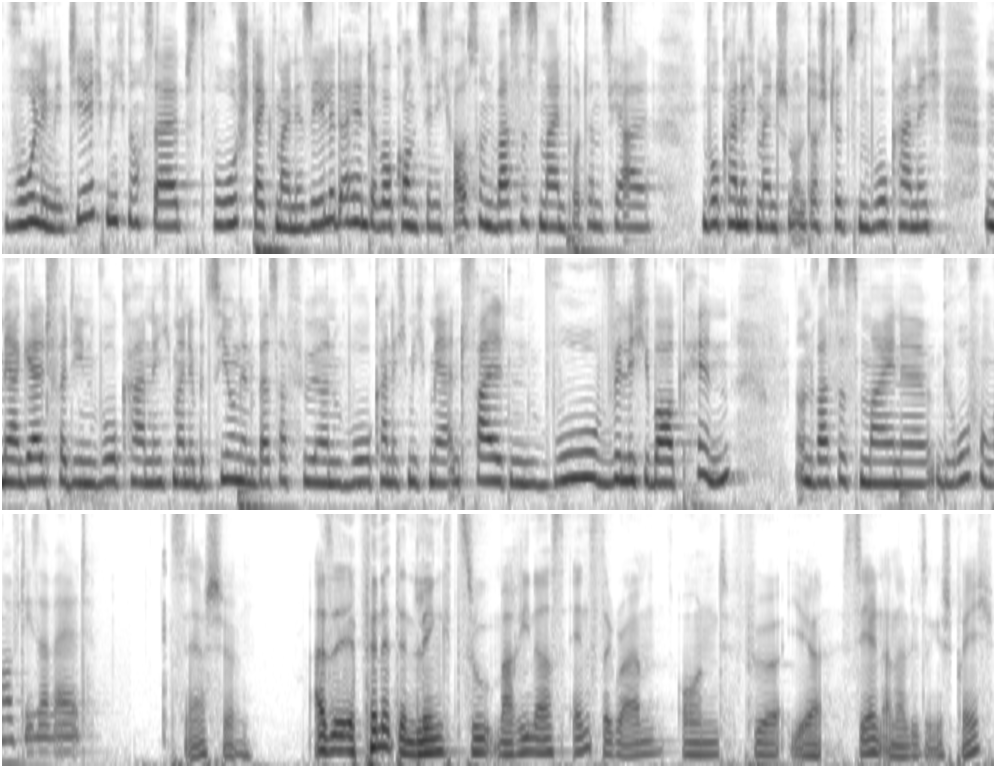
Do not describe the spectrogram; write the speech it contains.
wo limitiere ich mich noch selbst, wo steckt meine Seele dahinter, wo kommt sie nicht raus und was ist mein Potenzial. Wo kann ich Menschen unterstützen? Wo kann ich mehr Geld verdienen? Wo kann ich meine Beziehungen besser führen? Wo kann ich mich mehr entfalten? Wo will ich überhaupt hin? Und was ist meine Berufung auf dieser Welt? Sehr schön. Also ihr findet den Link zu Marinas Instagram und für ihr Seelenanalysegespräch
